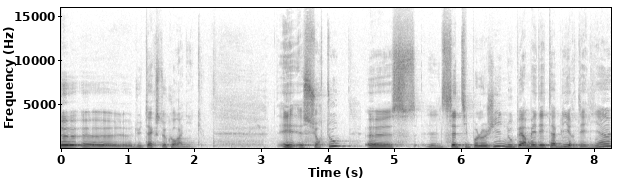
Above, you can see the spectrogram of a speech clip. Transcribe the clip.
euh, du texte coranique. Et surtout, euh, cette typologie nous permet d'établir des liens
